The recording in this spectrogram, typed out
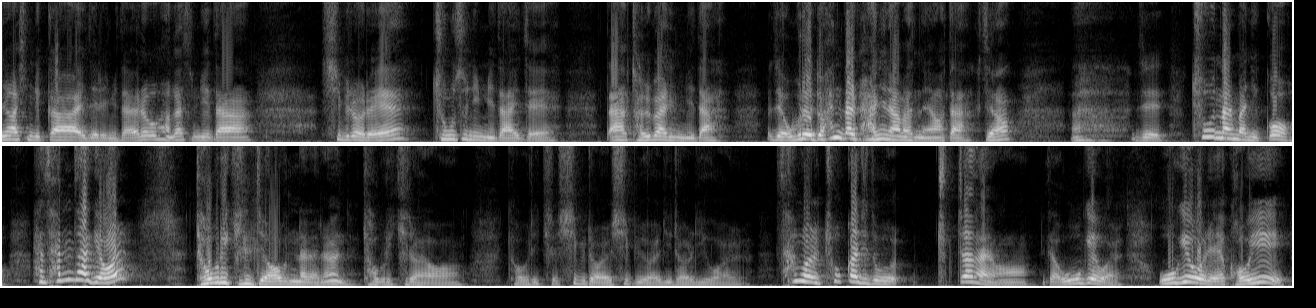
안녕하십니까 에델입니다. 여러분 반갑습니다. 11월에 중순입니다. 이제 딱 절반입니다. 이제 올해도 한 달 반이 남았네요. 딱 그죠? 아, 이제 추운 날만 있고 한 3, 4개월 겨울이 길죠. 우리나라는 겨울이 길어요. 겨울이 길어. 11월, 12월, 1월, 2월, 3월 초까지도 춥잖아요. 그러니까 5개월. 5개월에 거의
